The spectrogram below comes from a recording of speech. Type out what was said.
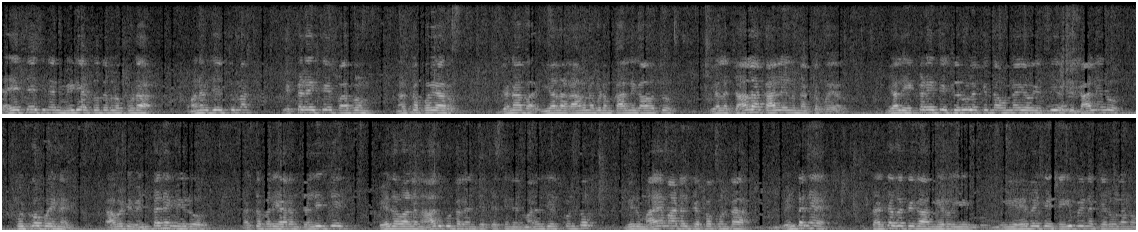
దయచేసి నేను మీడియా సోదరులకు కూడా మనవి చేస్తున్నా. ఎక్కడైతే పాపం నష్టపోయారో జనాభా ఇవాళ రామనగూడెం కాలనీ కావచ్చు ఇవాళ చాలా కాలనీలు నష్టపోయారు. ఇవాళ ఎక్కడైతే చెరువుల కింద ఉన్నాయో ఎస్సీ ఎస్టీ కాలనీలు కొట్టుకోపోయినాయి. కాబట్టి వెంటనే మీరు నష్టపరిహారం చెల్లించి పేదవాళ్ళని ఆదుకుంటారని చెప్పేసి నేను మనవి చేసుకుంటూ మీరు మాయమాటలు చెప్పకుండా వెంటనే త్వరితగతిగా మీరు ఈ ఈ ఏవైతే తెగిపోయిన చెరువులను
